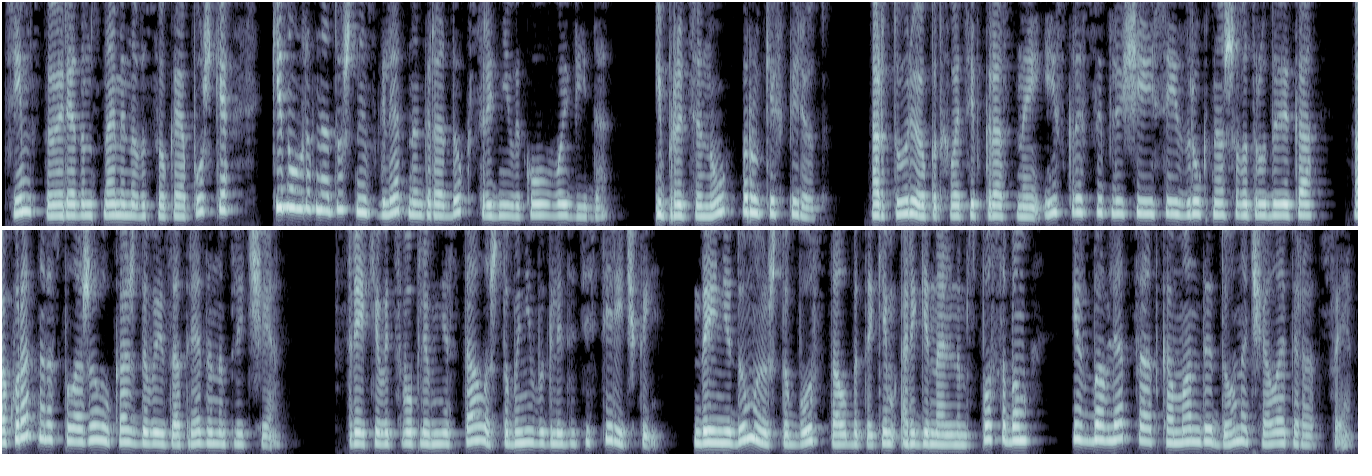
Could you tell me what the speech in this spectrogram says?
Тим, стоя рядом с нами на высокой опушке, кинул равнодушный взгляд на городок средневекового вида и протянул руки вперед. Артурио, подхватив красные искры, сыплющиеся из рук нашего трудовика, аккуратно расположил у каждого из отряда на плече. Стряхивать с воплем не стало, чтобы не выглядеть истеричкой. Да и не думаю, что босс стал бы таким оригинальным способом избавляться от команды до начала операции.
